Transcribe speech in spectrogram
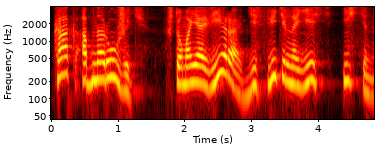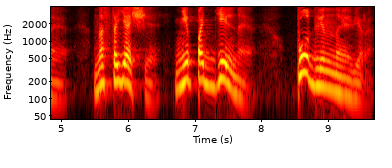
Как обнаружить, что моя вера действительно есть истинная, настоящая, неподдельная, подлинная вера?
